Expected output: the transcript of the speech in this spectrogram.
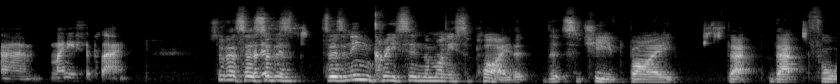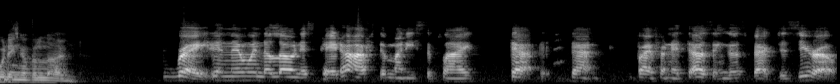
um, money supply. So that's a, so there's so there's an increase in the money supply that, that's achieved by that that forwarding of a loan. Right, and then when the loan is paid off, the money supply that that five hundred thousand goes back to zero,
